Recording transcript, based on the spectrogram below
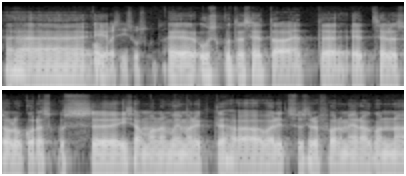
kumba siis uskuda? Äh, uskuda seda, et, et selles olukorras, kus äh, Isamaal on võimalik teha valitsus Reformierakonna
